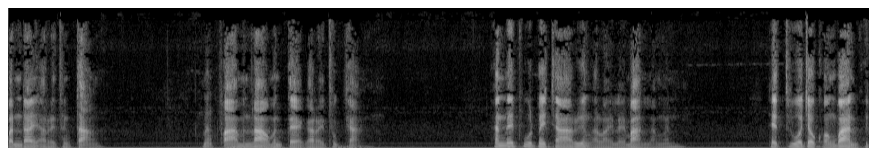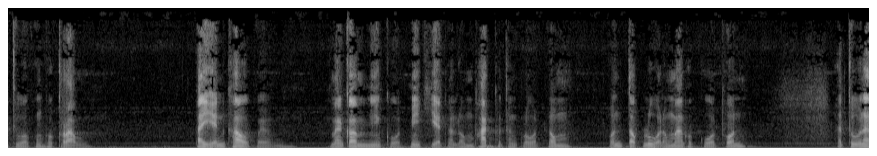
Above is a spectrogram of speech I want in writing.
บันไดอะไรต่างๆมันฝามันเล่ามันแตกอะไรทุกอย่างอันไม่พูดไม่จาเรื่องอะไรเลยบ้านหลังนั้น แต่ตัวเจ้าของบ้านคือตัวของพวกเรา ไปเห็นเข้าไปมันก็มีโกรธมีเกลียดลมพัดก็ทั้งโกรธลมฝนตกรั่วลงมาก็โกรธผลประตูหน้า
